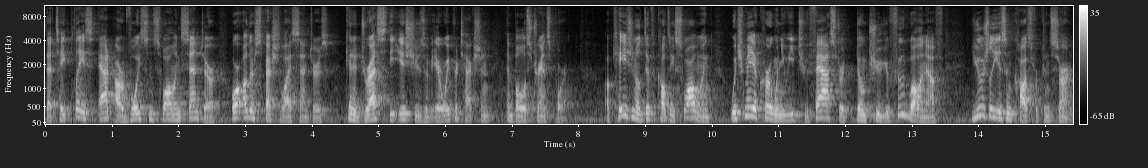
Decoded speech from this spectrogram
that take place at our voice and swallowing center or other specialized centers can address the issues of airway protection and bolus transport. Occasional difficulty swallowing, which may occur when you eat too fast or don't chew your food well enough, usually isn't cause for concern.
